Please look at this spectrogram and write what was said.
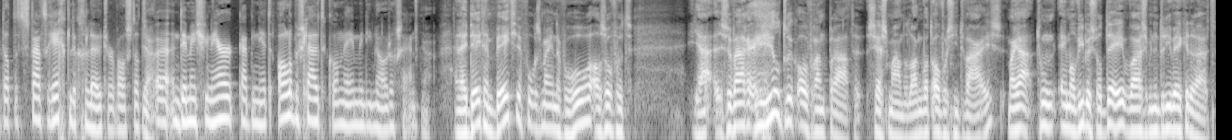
dat het staatsrechtelijk geleuter was. Dat Ja. eh, een demissionair kabinet alle besluiten kan nemen die nodig zijn. Ja. En hij deed een beetje, volgens mij in de verhoren, alsof het... Ja, ze waren er heel druk over aan het praten, zes maanden lang, wat overigens niet waar is. Maar ja, toen eenmaal Wiebes wat deed, waren ze binnen drie weken eruit.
